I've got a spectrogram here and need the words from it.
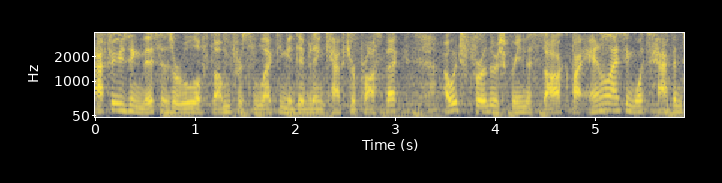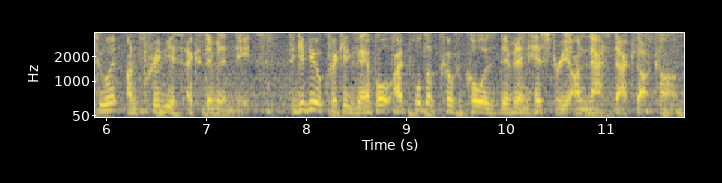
After using this as a rule of thumb for selecting a dividend capture prospect, I would further screen the stock by analyzing what's happened to it on previous ex-dividend dates. To give you a quick example, I pulled up Coca-Cola's dividend history on nasdaq.com.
